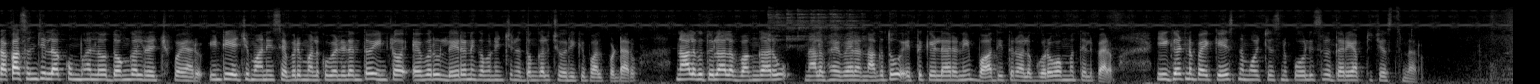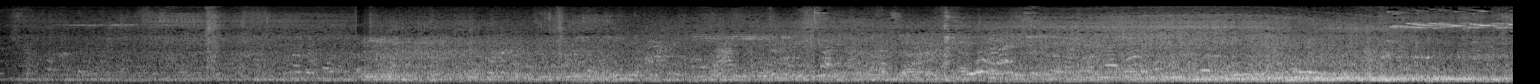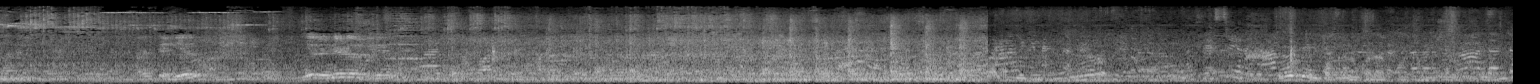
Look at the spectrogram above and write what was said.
ప్రకాశం జిల్లా కుంభంలో దొంగలు రెచ్చిపోయారు. ఇంటి యజమాని శబరిమలకు వెళ్ళడంతో ఇంట్లో ఎవరూ లేరని గమనించిన దొంగలు చోరీకి పాల్పడ్డారు. నాలుగు తులాల బంగారు నలభై వేల నగదు ఎత్తుకెళ్ళారని బాధితురాలు గురవమ్మ తెలిపారు. ఈ ఘటనపై కేసు నమోదు చేసిన పోలీసులు దర్యాప్తు చేస్తున్నారు. ఎన్ ఇయర్ ఇయర్ రెండేళ్ళు అనిపించాను దండ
